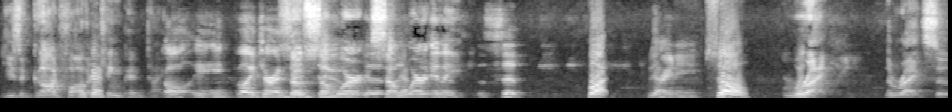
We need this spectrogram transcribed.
he's a Godfather Okay. kingpin type. Oh, he, he, well, he turns So into somewhere- the, somewhere in the, a- the Sith But yeah. trainee. So With- right, right. So,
